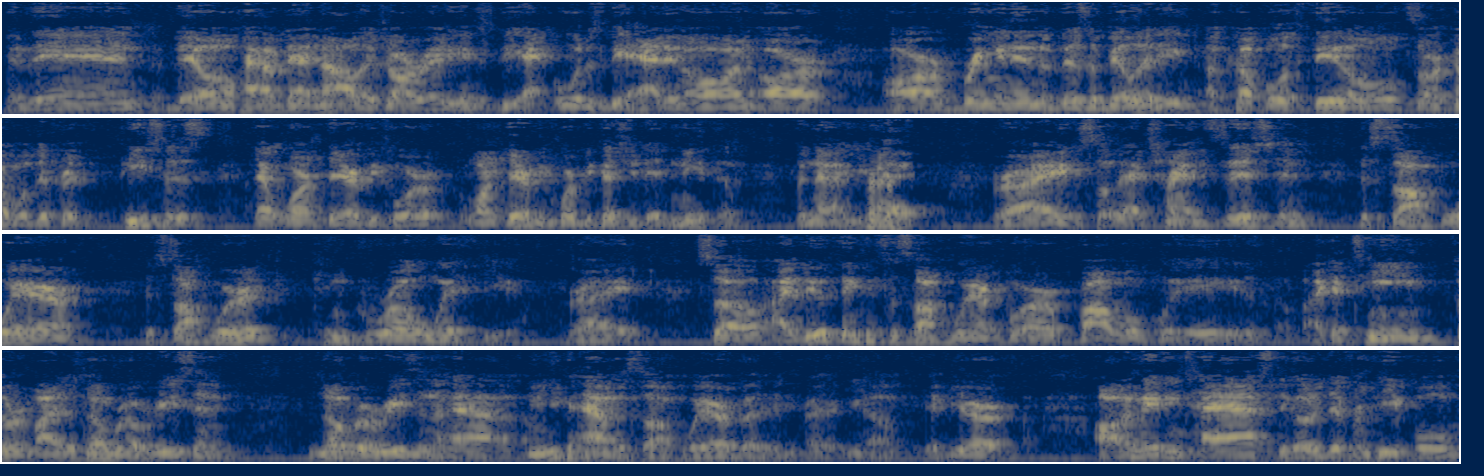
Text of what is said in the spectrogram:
and then they'll have that knowledge already, and just be we'll just be adding on or or bringing in the visibility a couple of fields or a couple of different pieces that weren't there before weren't there before because you didn't need them, but now you right. do. Right. So that transition, the software, the software can grow with you. Right. So I do think it's a software for probably like a team sort of. There's no real reason. There's no real reason to have. I mean, you can have the software, but you know, if you're automating tasks to go to different people,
